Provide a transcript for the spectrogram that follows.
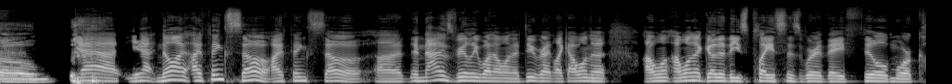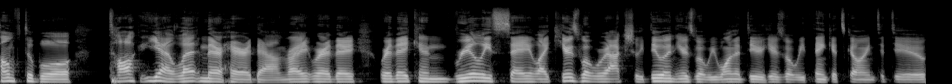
Um. yeah, yeah. No, I, I, think so. I think so. Uh, and that is really what I want to do, right? Like, I want to, I want, I want to go to these places where they feel more comfortable talk yeah letting their hair down right? Where they where they can really say like here's what we're actually doing. Here's what we want to do. Here's what we think it's going to do.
